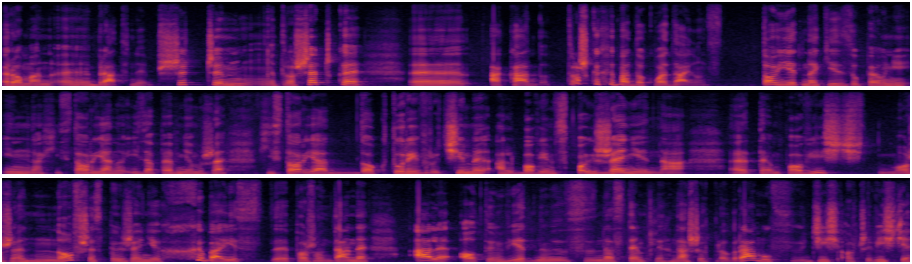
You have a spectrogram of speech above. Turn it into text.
Roman e, Bratny. Przy czym troszeczkę AK, troszkę chyba dokładając. To jednak jest zupełnie inna historia, no i zapewniam, że historia, do której wrócimy, albowiem spojrzenie na e, tę powieść, może nowsze spojrzenie chyba jest e, pożądane, ale o tym w jednym z następnych naszych programów. Dziś oczywiście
